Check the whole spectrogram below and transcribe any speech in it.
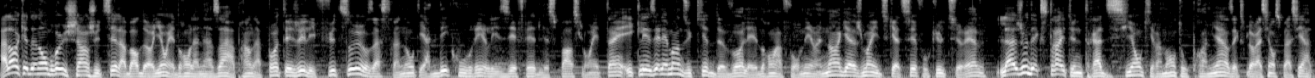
Alors que de nombreuses charges utiles à bord d'Orion aideront la NASA à apprendre à protéger les futurs astronautes et à découvrir les effets de l'espace lointain et que les éléments du kit de vol aideront à fournir un engagement éducatif ou culturel, l'ajout d'extras est une tradition qui remonte aux premières explorations spatiales.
